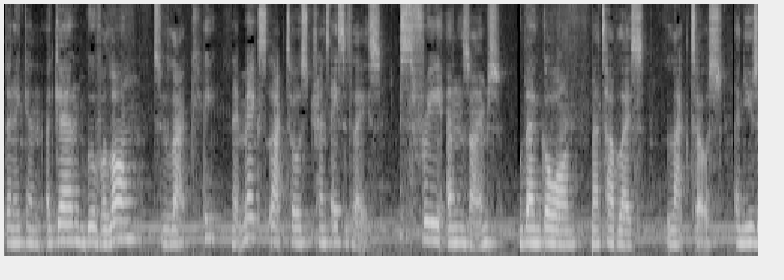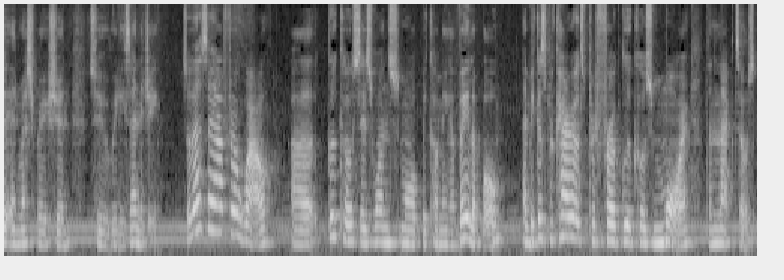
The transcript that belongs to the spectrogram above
Then it can again move along to lac, and it makes lactose transacetylase. These three enzymes will then go on metabolize lactose and use it in respiration to release energy. So let's say after a while, uh, glucose is once more becoming available, And because prokaryotes prefer glucose more than lactose,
